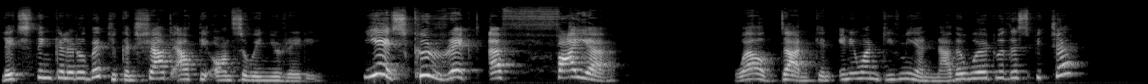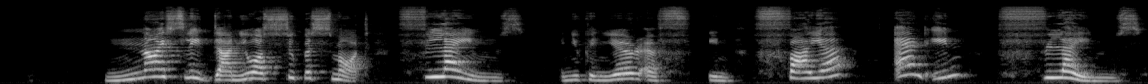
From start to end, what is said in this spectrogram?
Let's think a little bit. You can shout out the answer when you're ready. Yes, correct. A fire. Well done. Can anyone give me another word with this picture? Nicely done. You are super smart. Flames. And you can hear a f in fire and in flames.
